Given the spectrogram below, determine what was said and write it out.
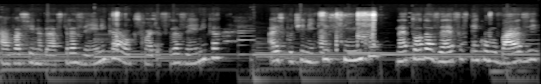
a vacina da AstraZeneca, a Oxford AstraZeneca, a Sputnik 5, né, todas essas têm como base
